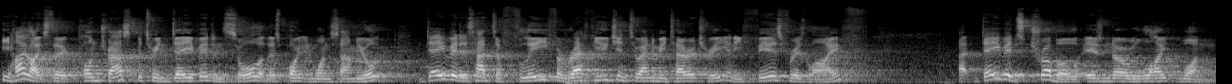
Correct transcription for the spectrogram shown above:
he highlights the contrast between David and Saul at this point in 1 Samuel. David has had to flee for refuge into enemy territory and he fears for his life. Uh, David's trouble is no light one,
